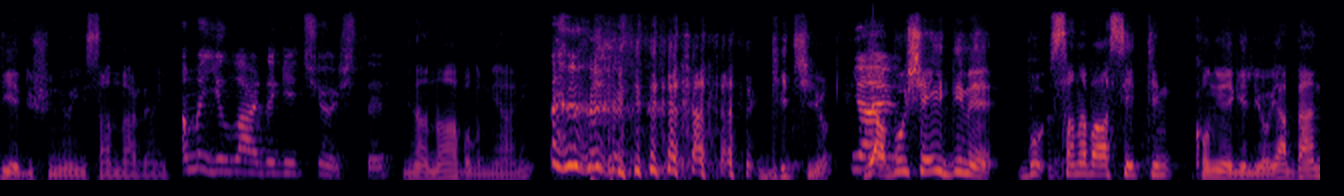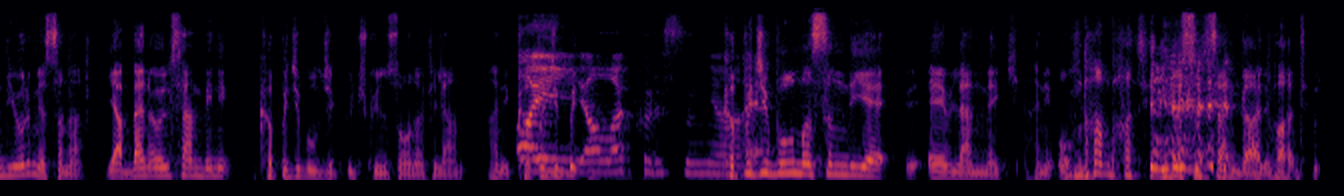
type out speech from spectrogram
diye düşünüyor insanlar demek. Ama yıllarda geçiyor işte. Ya ne yapalım yani? Geçiyor. Yani- Ya bu şey değil mi? Bu sana bahsettiğim konuya geliyor. Ya ben diyorum ya sana. Ya ben ölsem beni kapıcı bulacak üç gün sonra filan. Hani kapıcı Ay Allah korusun ya. kapıcı bulmasın diye evlenmek. Hani ondan bahsediyorsun sen galiba. değil mi?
